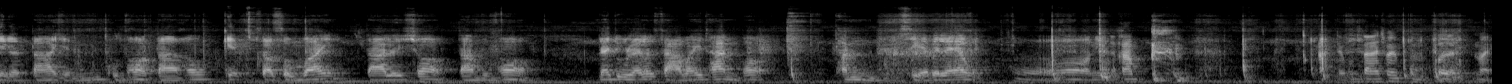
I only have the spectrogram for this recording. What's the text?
ด็กๆอะตาเห็นคุณพ่อตาเขาเก็บสะสมไว้ ตาเลยชอบตามคุณพ่อและดูแลรักษาไว้ให้ท่านเพราะ ท่านเสียไปแล้ว อ๋อ นี่นะครับอะเดี๋ยวคุณตาช่วยผมเปิดหน่อย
